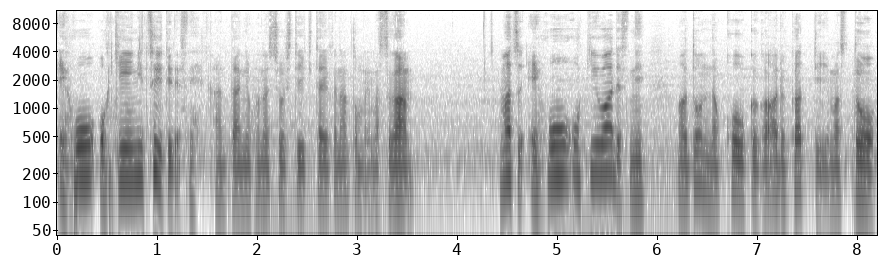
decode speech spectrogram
恵方置きについてですね簡単にお話をしていきたいかなと思いますがまず恵方置きはですね、まあ、どんな効果があるかって言いますと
